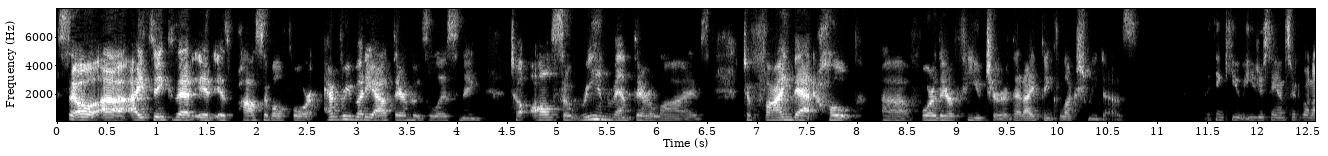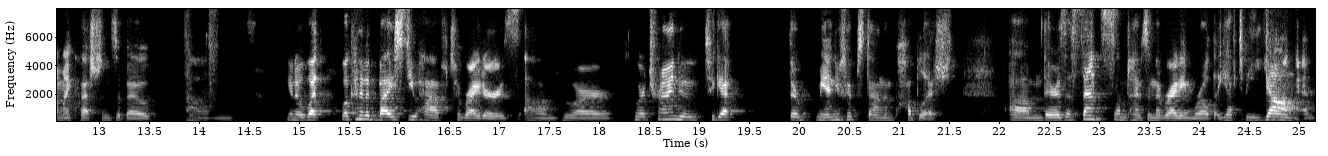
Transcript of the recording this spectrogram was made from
So uh, I think that it is possible for everybody out there who's listening to also reinvent their lives, to find that hope uh, for their future that I think Lakshmi does. I think you, you just answered one of my questions about um, you know what what kind of advice do you have to writers um, who are who are trying to to get their manuscripts done and published? Um, there's a sense sometimes in the writing world that you have to be young and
